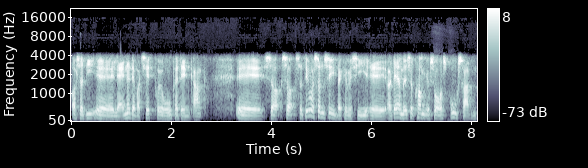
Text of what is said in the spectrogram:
og så de øh, lande, der var tæt på Europa dengang. Øh, så, så, så det var sådan set, hvad kan man sige, øh, og dermed så kom jo så også brugsretten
